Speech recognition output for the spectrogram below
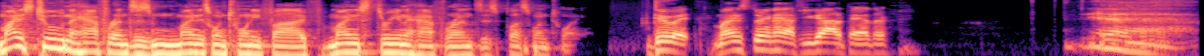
minus two and a half runs is minus 125. Minus three and a half runs is plus 120. Do it. Minus three and a half. You got it, Panther. yeah.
